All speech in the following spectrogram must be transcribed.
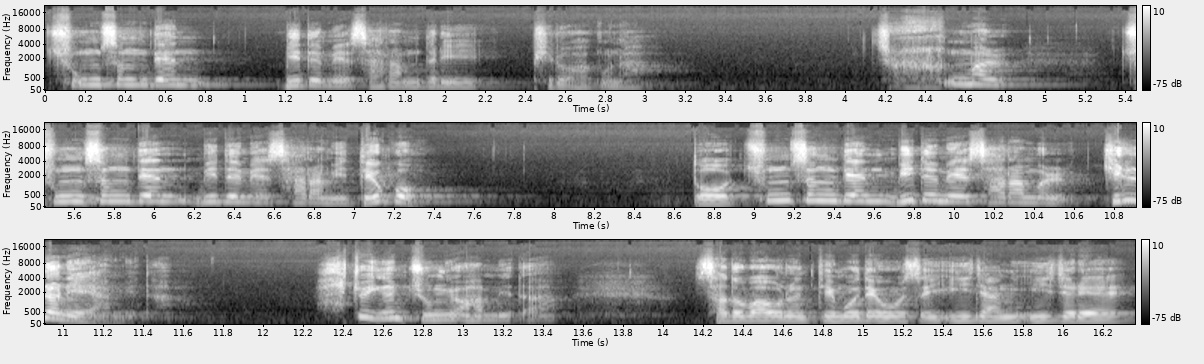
충성된 믿음의 사람들이 필요하구나. 정말 충성된 믿음의 사람이 되고 또 충성된 믿음의 사람을 길러내야 합니다. 아주 이건 중요합니다. 사도 바울은 디모데후서 2장 2절에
